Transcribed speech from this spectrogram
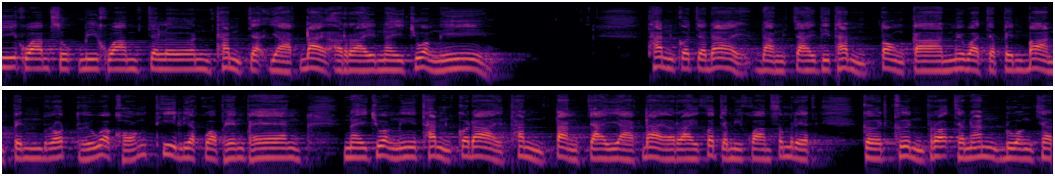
มีความสุขมีความเจริญ ท่านจะอยากได้อะไรในช่วงนี้ ท่านก็จะได้ดังใจที่ท่านต้องการไม่ว่าจะเป็นบ้านเป็นรถหรือว่าของที่เรียกว่าแพงๆในช่วงนี้ท่านก็ได้ท่านตั้งใจอยากได้อะไรก็จะมีความสำเร็จ เกิดขึ้น เพราะฉะนั้นดวงชะ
